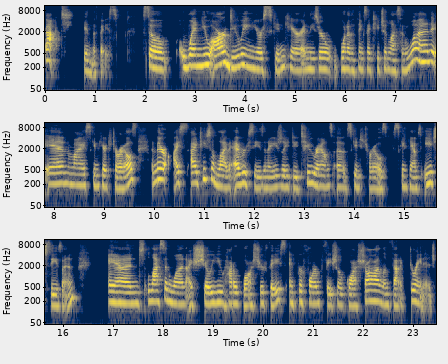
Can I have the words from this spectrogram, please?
fat in the face. So when you are doing your skincare, and these are one of the things I teach in lesson one in my skincare tutorials, and there I, I teach them live every season. I usually do two rounds of skin tutorials, skin camps each season. And lesson one, I show you how to wash your face and perform facial gua sha and lymphatic drainage.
